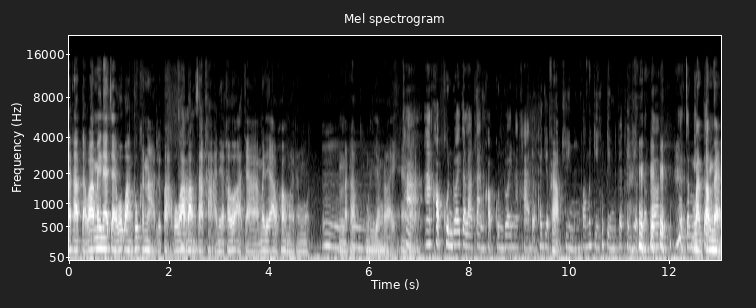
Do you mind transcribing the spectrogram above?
นะครับแต่ว่าไม่แน่ใจว่าวางทุกขนาดหรือเปล่า เพราะว่าค่ะ บางสาขาเนี่ยเขาอาจจะไม่ได้เอาเข้ามาทั้งหมดอืม นะครับหรืออย่างไรค่ะอ่าอะขอบคุณด้วยกันละกันขอบคุณด้วยนะคะ เดี๋ยวขยับครับอีกทีนึงเพราะเมื่อกี้คุณปิ่นไปขยับแล้วก็อาจจะไม่มันตรตำแหน่ง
